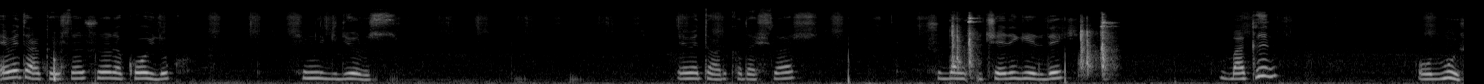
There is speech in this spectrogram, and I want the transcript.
Evet arkadaşlar şöyle koyduk. Şimdi gidiyoruz. Evet arkadaşlar. Şuradan içeri girdik. Bakın. Olmuş.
